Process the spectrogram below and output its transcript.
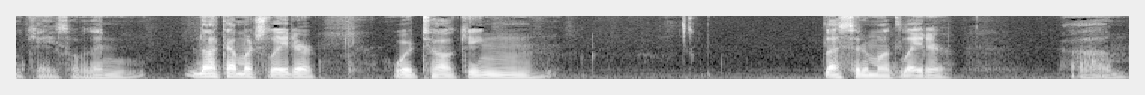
Okay so then not that much later we're talking less than a month later um,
